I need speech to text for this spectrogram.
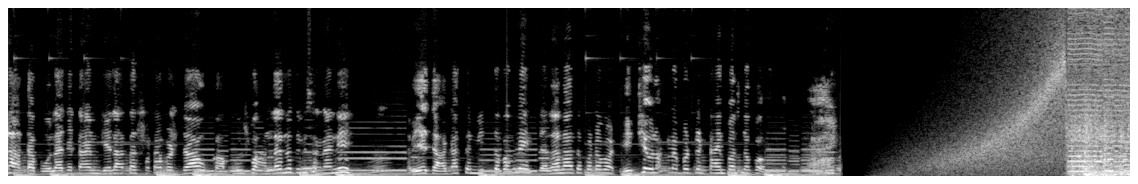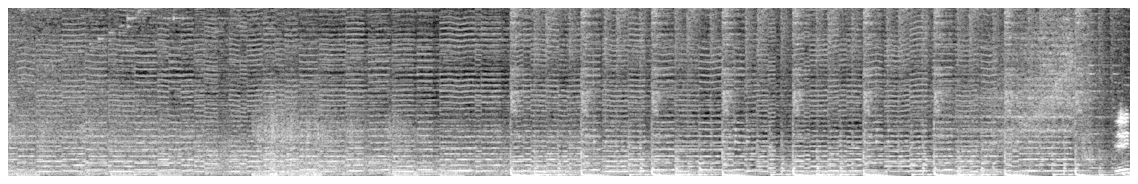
आता बोलायचा टाइम गेला आता फटाफट जाऊ. कापूस आणलाय ना तुम्ही सगळ्यांनी? अरे या जागा तर मीच तर बघले चला ना आता फटाफट हे ठेव लागणार पटकन टाइमपास नको. ए,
